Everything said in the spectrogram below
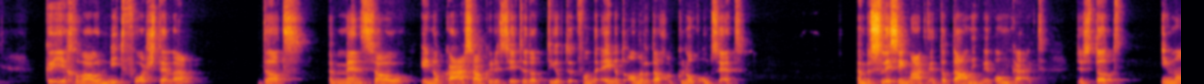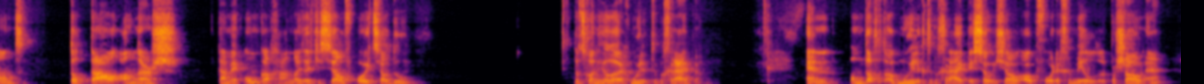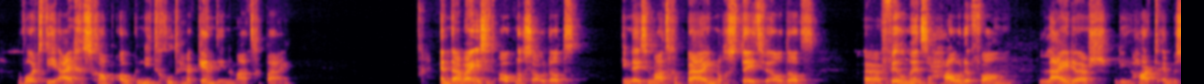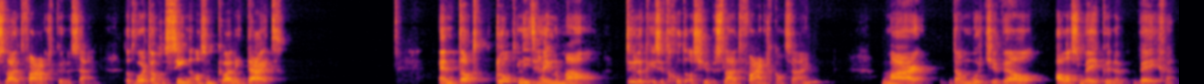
kun je gewoon niet voorstellen dat een mens zo in elkaar zou kunnen zitten, dat die op de, van de een op de andere dag een knop omzet, een beslissing maakt en totaal niet meer omkijkt. Dus dat iemand totaal anders daarmee om kan gaan dan dat je zelf ooit zou doen. Dat is gewoon heel erg moeilijk te begrijpen. En omdat het ook moeilijk te begrijpen is, sowieso ook voor de gemiddelde persoon, hè, wordt die eigenschap ook niet goed herkend in de maatschappij. En daarbij is het ook nog zo dat in deze maatschappij nog steeds wel dat uh, veel mensen houden van leiders die hard en besluitvaardig kunnen zijn. Dat wordt dan gezien als een kwaliteit. En dat klopt niet helemaal. Tuurlijk is het goed als je besluitvaardig kan zijn, maar dan moet je wel alles mee kunnen wegen.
